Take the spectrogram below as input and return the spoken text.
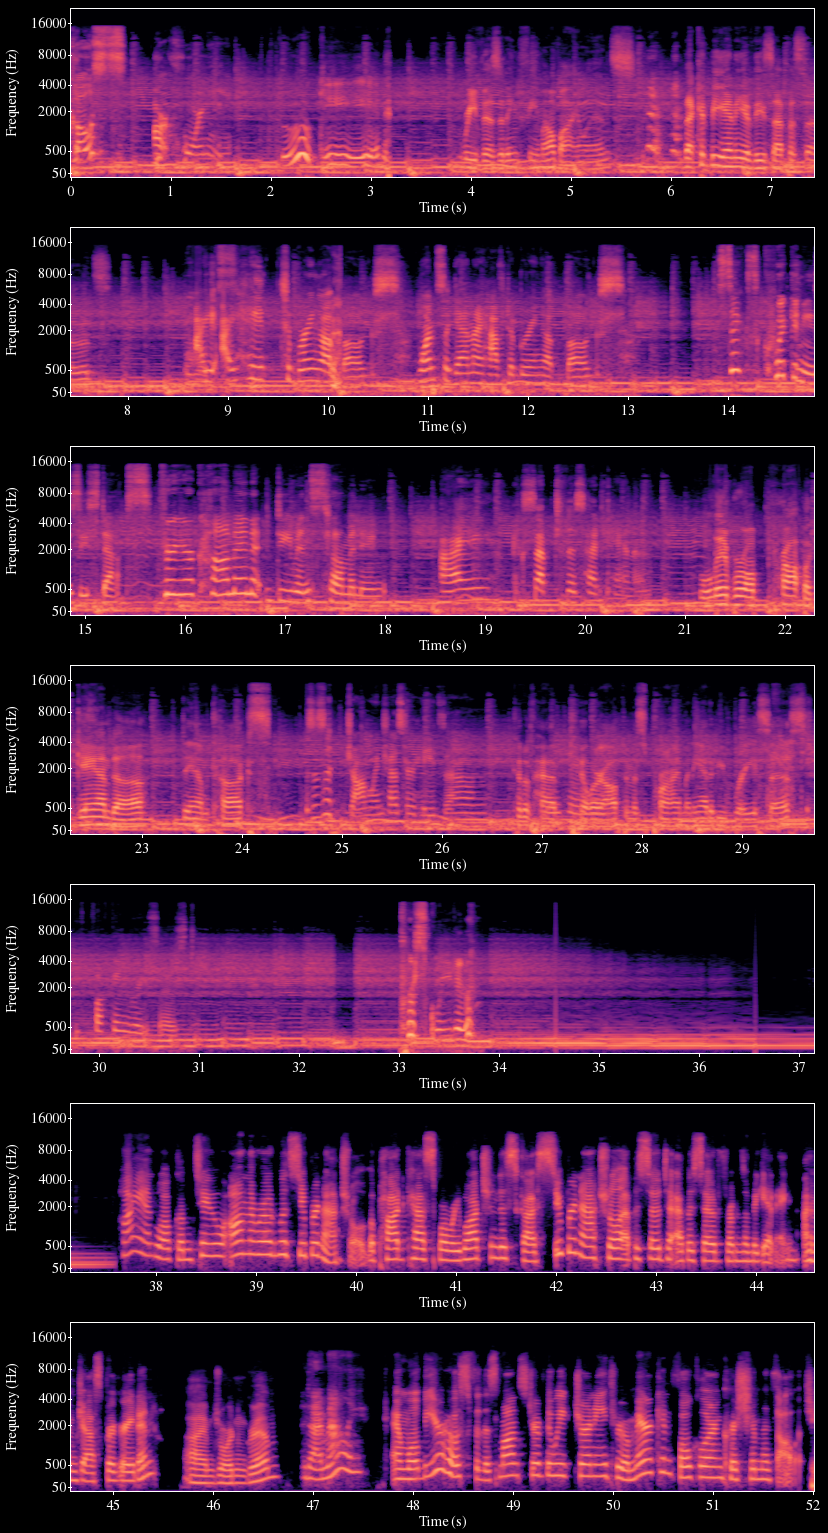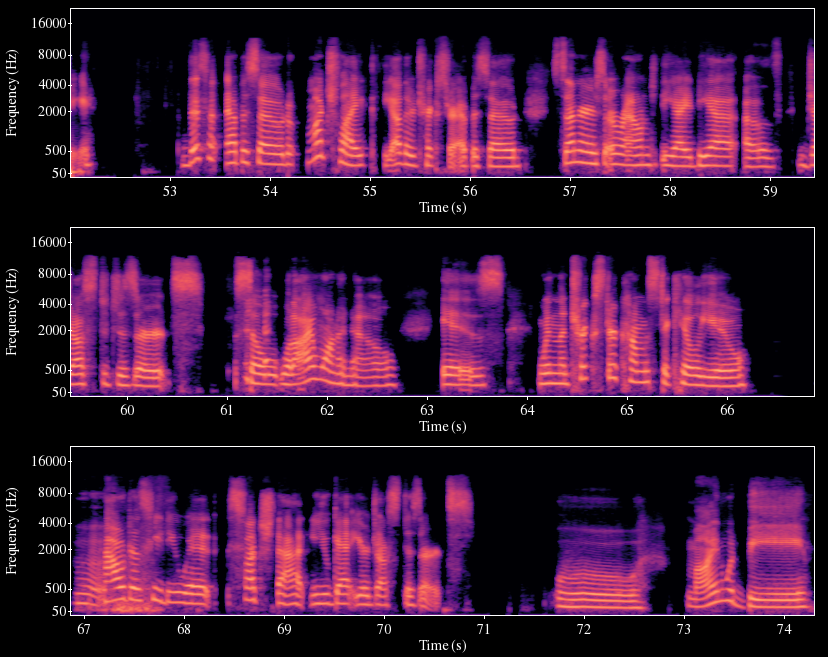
Ghosts are horny. Spooky. Revisiting female violence. that could be any of these episodes. I, I hate to bring up bugs. Once again, I have to bring up bugs. Six quick and easy steps for your common demon summoning. I accept this headcanon. Liberal propaganda. Damn cucks. This is a John Winchester hate zone. Could have had. Killer Optimus Prime and he had to be racist. Fucking racist. Persqueeter. Hi, and welcome to On the Road with Supernatural, the podcast where we watch and discuss Supernatural episode to episode from the beginning. I'm Jasper Graydon, I'm Jordan Grimm. And I'm Allie. and we'll be your host for this Monster of the Week journey through American folklore and Christian mythology. This episode, much like the other Trickster episode, centers around the idea of just desserts. So, what I want to know is when the trickster comes to kill you, how does he do it such that you get your just desserts? Ooh, mine would be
